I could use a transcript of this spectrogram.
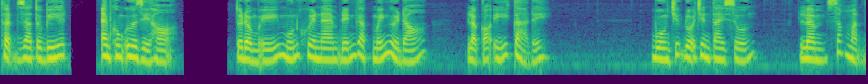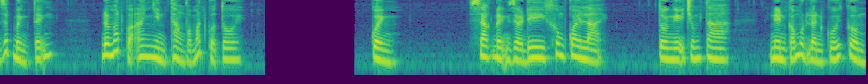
Thật ra tôi biết, em không ưa gì họ. Tôi đồng ý muốn khuyên em đến gặp mấy người đó, là có ý cả đấy. Buông chiếc đũa trên tay xuống, Lâm sắc mặt rất bình tĩnh. Đôi mắt của anh nhìn thẳng vào mắt của tôi. Quỳnh, xác định giờ đi không quay lại. Tôi nghĩ chúng ta nên có một lần cuối cùng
